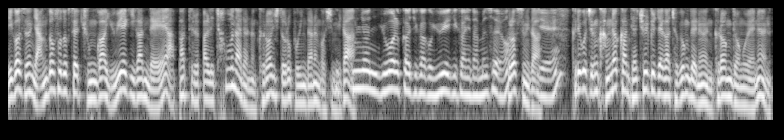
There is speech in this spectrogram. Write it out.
이것은 양도소득세 중과 유예 기간 내에 아파트를 빨리 처분하려는 그런 시도로 보인다는 것입니다. 금년 6월까지가 그 유예 기간이라면서요? 그렇습니다. 예. 그리고 지금 강력한 대출 규제가 적용되는 그런 경우에는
